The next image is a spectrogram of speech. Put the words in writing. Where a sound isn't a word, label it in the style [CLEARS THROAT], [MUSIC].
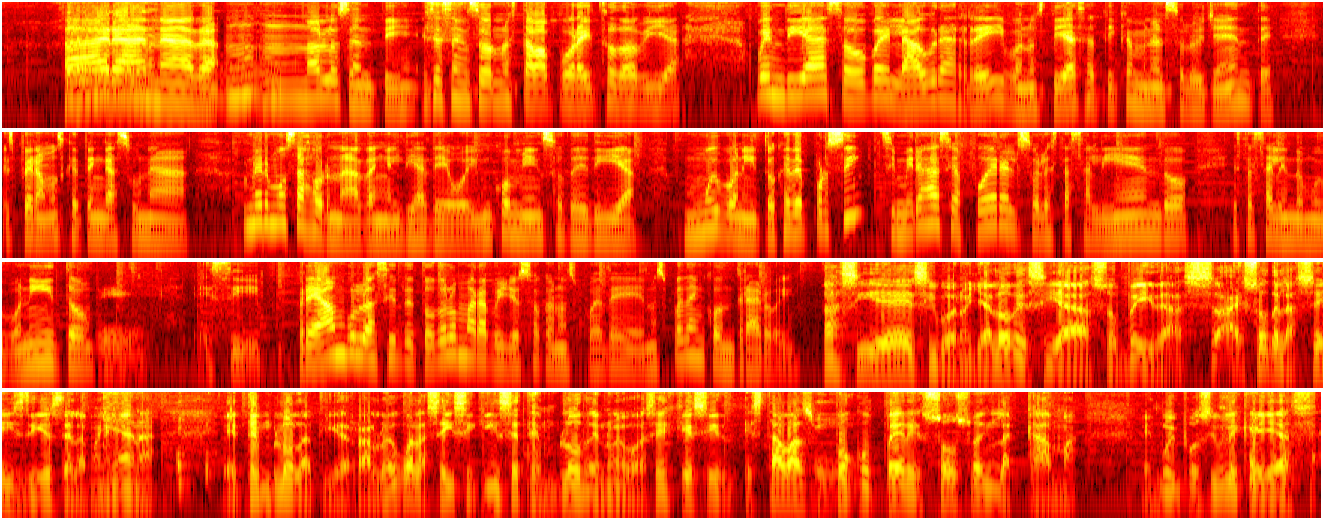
Para nada, mm, mm, no lo sentí. Ese sensor no estaba por ahí todavía. Buen día, Sobe, Laura, Rey. Buenos días a ti, Camino al Sol Oyente. Esperamos que tengas una, una hermosa jornada en el día de hoy, un comienzo de día muy bonito, que de por sí, si miras hacia afuera, el sol está saliendo, está saliendo muy bonito. Sí. Eh, sí, preámbulo así de todo lo maravilloso que nos puede, nos puede encontrar hoy. Así es, y bueno, ya lo decía Sobeida, a eso de las 6, 10 de la mañana [LAUGHS] eh, tembló la tierra, luego a las 6 y 15 tembló de nuevo, así es que si estabas un poco perezoso en la cama, es muy posible que hayas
